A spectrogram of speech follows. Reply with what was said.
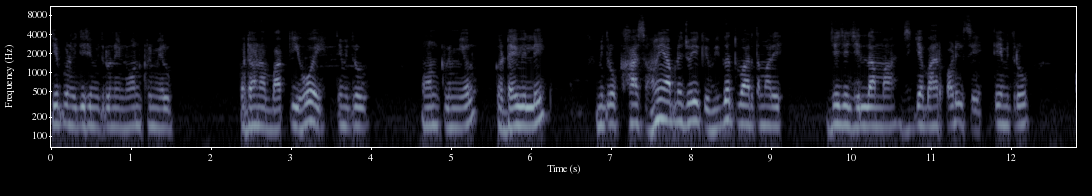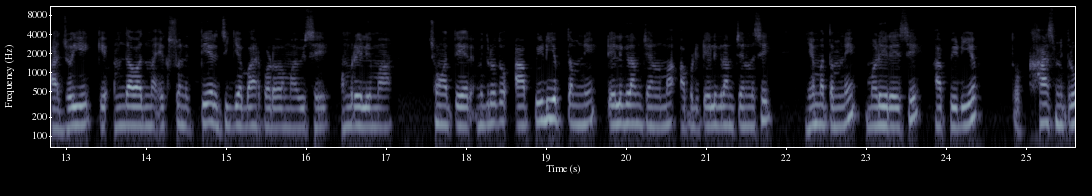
જે પણ વિદેશી મિત્રોને નોન ક્રિમિનલ કઢાવવાના બાકી હોય તે મિત્રો નોન ક્રિમિનલ કઢાવી લે. મિત્રો ખાસ હવે આપણે જોઈએ કે વિગતવાર તમારે જે જે જિલ્લામાં જગ્યા બહાર પાડી છે તે મિત્રો આ જોઈએ કે અમદાવાદમાં એકસો ને તેર જગ્યા બહાર પાડવામાં આવી છે. અમરેલીમાં છોતેર. મિત્રો તો આ પીડીએફ તમને ટેલિગ્રામ ચેનલમાં આપણી ટેલિગ્રામ ચેનલ છે જેમાં તમને મળી રહેશે આ પીડીએફ તો ખાસ મિત્રો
